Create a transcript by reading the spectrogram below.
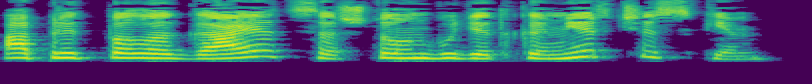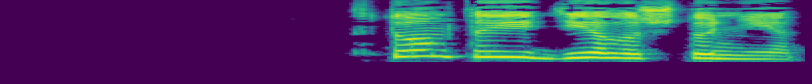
А предполагается, что он будет коммерческим? В том-то и дело, что нет.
